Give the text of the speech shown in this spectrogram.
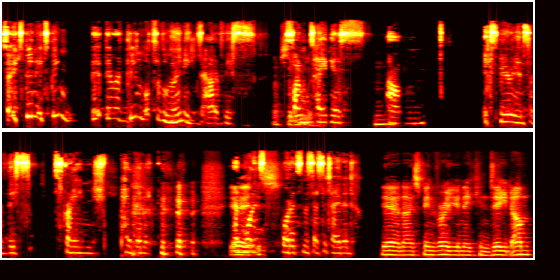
So it's been, it's been, there, there have been lots of learnings out of this Absolutely. simultaneous Mm. um, experience of this strange pandemic yeah. and what it's- it's what it's necessitated. Yeah, no, it's been very unique indeed. Um,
